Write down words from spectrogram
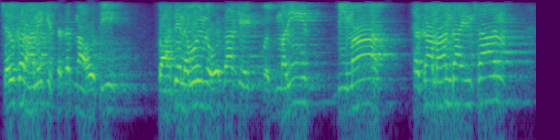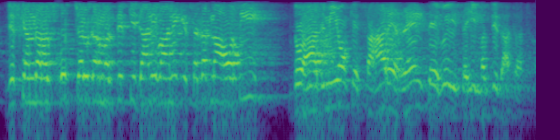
چل کر آنے کی سکت نہ ہوتی تو عہد نبوی میں ہوتا کہ مریض، بیمار، تھکا ماندہ انسان، جس کے اندر از خود چل کر مسجد کی جانب آنے کی سکت نہ ہوتی، دو آدمیوں کے سہارے رینگتے ہوئے صحیح مسجد آتا تھا۔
